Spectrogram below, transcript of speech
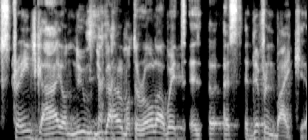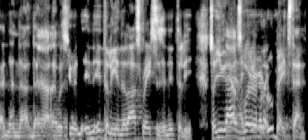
strange guy on new new guy on Motorola with a, a, a, different bike, and then that, that, yeah. that was in, in, Italy in the last races in Italy. So you guys yeah. were roommates then.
